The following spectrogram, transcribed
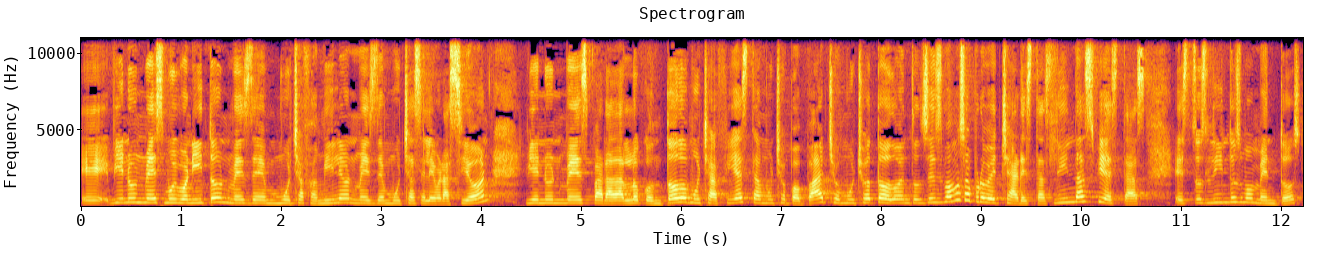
Eh, viene un mes muy bonito, un mes de mucha familia, un mes de mucha celebración, viene un mes para darlo con todo, mucha fiesta, mucho papacho, mucho todo. Entonces, vamos a aprovechar estas lindas fiestas, estos lindos momentos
